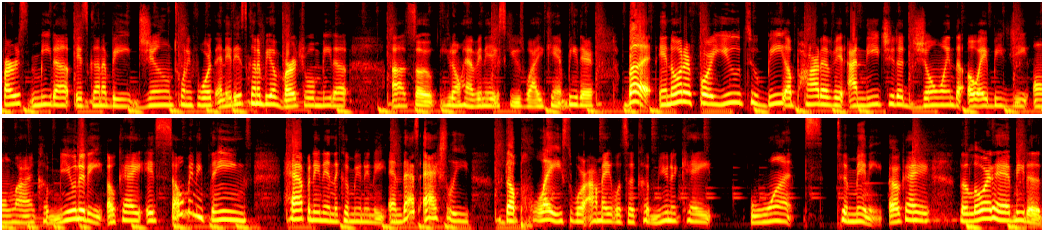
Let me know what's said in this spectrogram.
first meetup is going to be June 24th, and it is going to be a virtual meetup. Uh, so you don't have any excuse why you can't be there. But in order for you to be a part of it, I need you to join the OABG online community. Okay, it's so many things happening in the community, and that's actually the place where I'm able to communicate once to many. Okay, the Lord had me to.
